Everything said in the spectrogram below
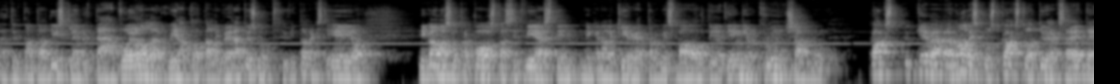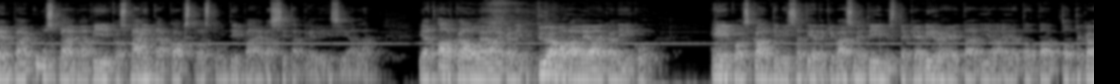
täytyy nyt antaa disclaimer, tämähän voi olla joku ihan totaali verätys, mutta hyvin todennäköisesti ei ole niin Kamasutra postasi sitten viestin, minkä ne oli kirjoittanut, missä vaan oltiin, että jengi on crunchannut kaksi, kevä, äh, maaliskuusta 2009 eteenpäin kuusi päivää viikossa, vähintään 12 tuntia päivässä sitä peliä siellä. Ja että alkaa olla aika niinku, työmoraali aika niinku, heikoissa kantimissa, tietenkin väsyneet ihmiset tekee virheitä ja, ja tota, totta kai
